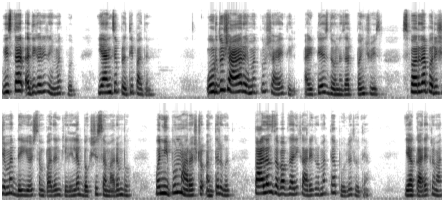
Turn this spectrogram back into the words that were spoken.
विस्तार अधिकारी रेहमतपूर यांचे प्रतिपादन. उर्दू शाळा रेहमतपूर शाळेतील आय टी एस दोन हजार पंचवीस स्पर्धा परीक्षेमध्ये यश संपादन केलेल्या बक्षीस समारंभ व निपुण महाराष्ट्र अंतर्गत पालक जबाबदारी कार्यक्रमात त्या बोलत होत्या. या कार्यक्रमात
